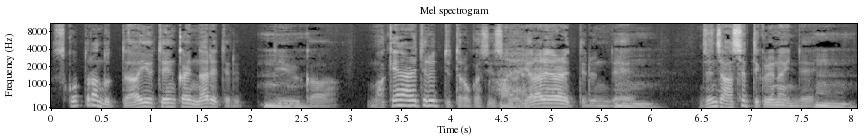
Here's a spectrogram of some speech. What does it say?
スコットランドってああいう展開に慣れてるっていうか、負け慣れてるって言ったらおかしいですけど、はいやられられてるんで、全然焦ってくれないんで、うん。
